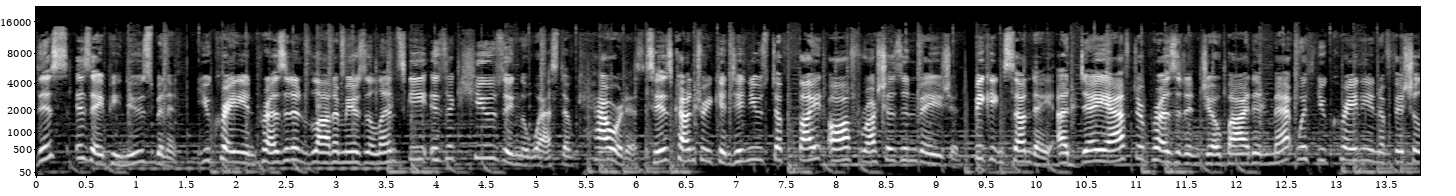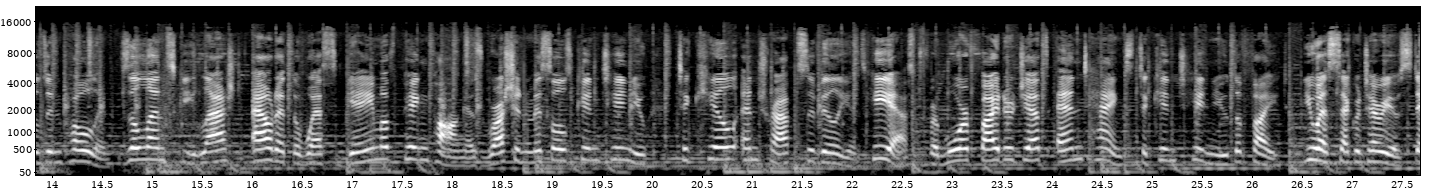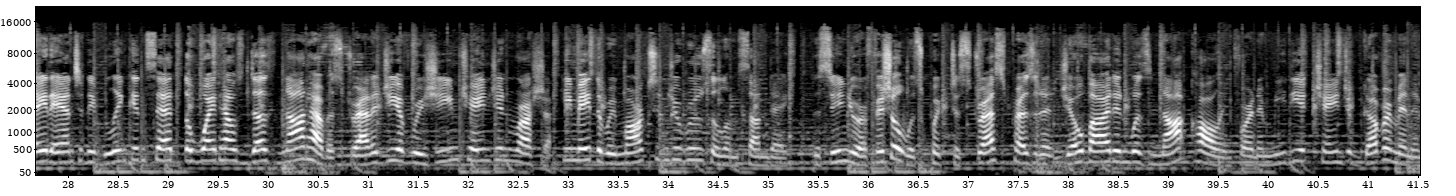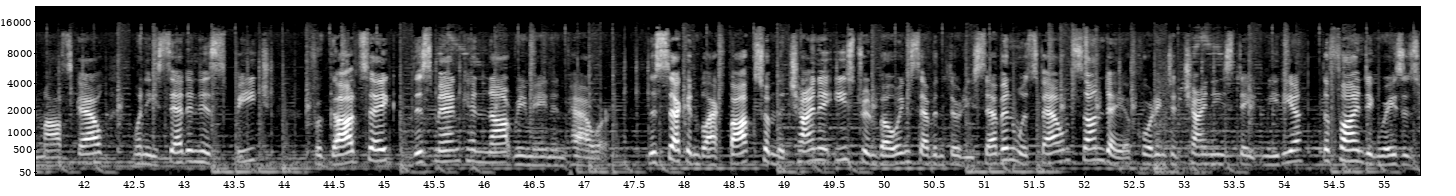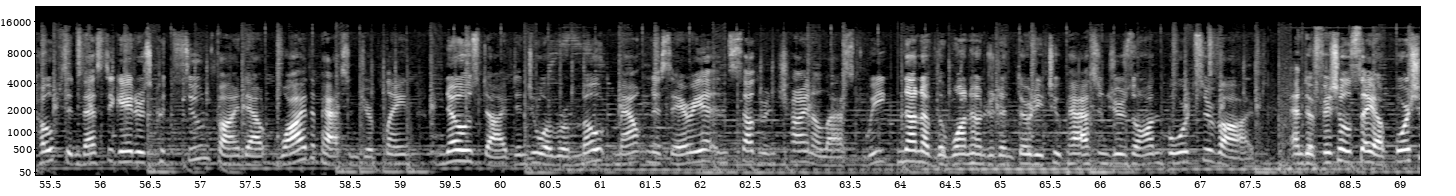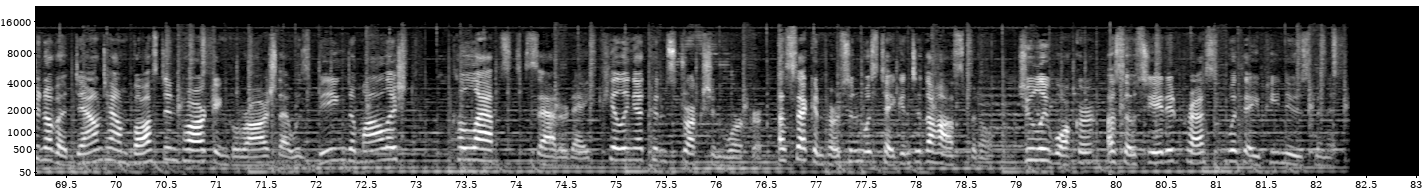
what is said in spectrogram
This is AP News Minute. Ukrainian President Vladimir Zelensky is accusing the West of cowardice. As his country continues to fight off Russia's invasion. Speaking Sunday, a day after President Joe Biden met with Ukrainian officials in Poland, Zelensky lashed out at the West's game of ping pong as Russian missiles continue to kill and trap civilians. He asked for more fighter jets and tanks to continue the fight. U.S. Secretary of State Antony Blinken said the White House does not have a strategy of regime change in Russia. He made the remarks in Jerusalem Sunday. The senior official was quick to stress President Joe Biden was not calling for an immediate change of government in Moscow when he said in his speech, For God's sake, this man cannot remain in power. The second black box from the China Eastern Boeing 737 was found Sunday, according to Chinese state media. The finding raises hopes investigators could soon find out why the passenger plane nosedived into a remote mountainous area in southern China last week. None of the 132 passengers on board survived. And officials say a portion of a downtown Boston parking garage that was being demolished collapsed Saturday, killing a construction worker. A second person was taken to the hospital. Julie Walker, Associated Press, with AP News Minute.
